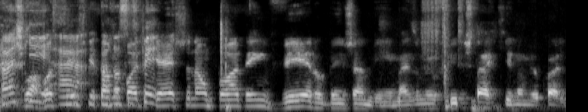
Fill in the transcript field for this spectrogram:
acho Bom, que vocês a, que estão no podcast esper... não podem ver o Benjamin, mas o meu filho está aqui no meu colinho.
